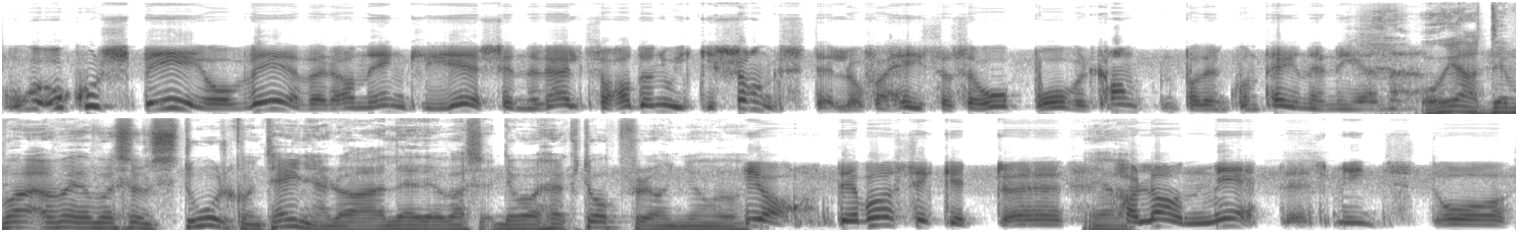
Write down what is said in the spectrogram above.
og, og hvor sped og vever han egentlig er generelt, så hadde han jo ikke sjans til å få heisa seg opp over kanten på den konteineren igjen. Å ja, det var, det var sånn stor konteiner da? Eller det var, det var høyt opp for han? Og... Ja, det var sikkert eh, Ja. halvannen meter minst. Og,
